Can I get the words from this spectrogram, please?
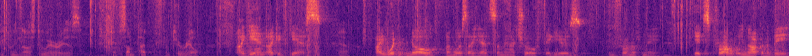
between those two areas of some type of material? Again, I could guess. Yeah. I wouldn't know unless I had some actual figures in front of me. It's probably not going to be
